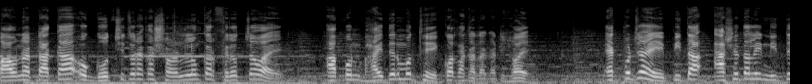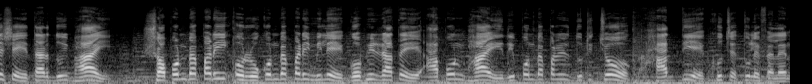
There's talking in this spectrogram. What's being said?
পাওনা টাকা ও গচ্ছিত রাখা স্বর্ণালঙ্কার ফেরত চাওয়ায় আপন ভাইদের মধ্যে কথা কাটাকাটি হয় এক পর্যায়ে পিতা আশেদ আলীর নির্দেশে তার দুই ভাই স্বপন ব্যাপারী ও রোকন ব্যাপারী মিলে গভীর রাতে আপন ভাই রিপন ব্যাপারীর দুটি চোখ হাত দিয়ে খুঁচে তুলে ফেলেন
